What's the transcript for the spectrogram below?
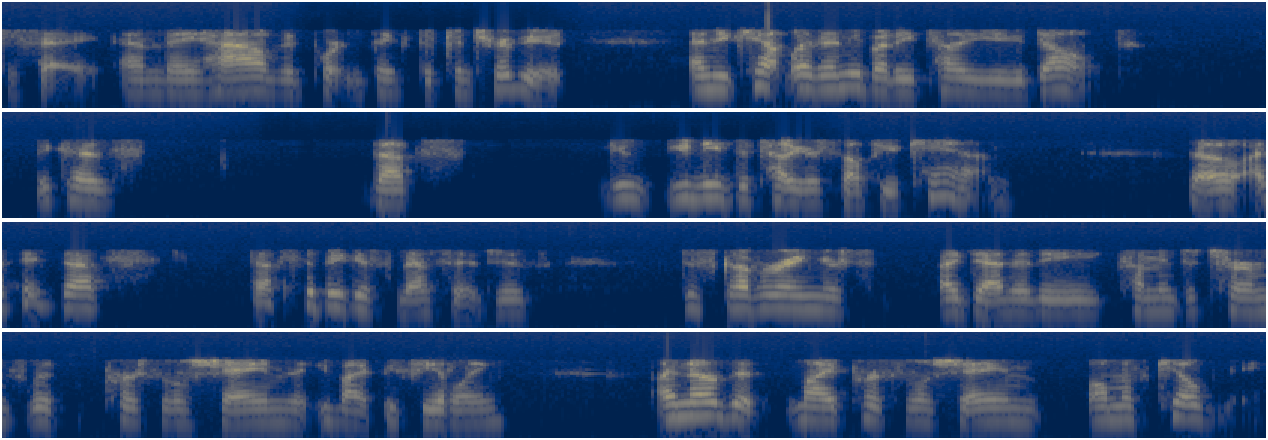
to say and they have important things to contribute. And you can't let anybody tell you you don't because that's you you need to tell yourself you can. So I think that's that's the biggest message is discovering your identity, coming to terms with personal shame that you might be feeling. I know that my personal shame almost killed me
